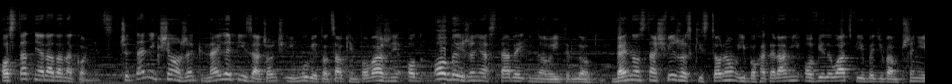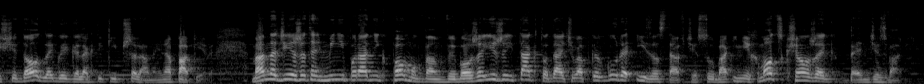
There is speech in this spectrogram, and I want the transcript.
Ostatnia rada na koniec. Czytanie książek najlepiej zacząć, i mówię to całkiem poważnie, od obejrzenia starej i nowej trylogii. Będąc na świeżo z historią i bohaterami, o wiele łatwiej będzie Wam przenieść się do odległej galaktyki przelanej na papier. Mam nadzieję, że ten mini poradnik pomógł Wam w wyborze. Jeżeli tak, to dajcie łapkę w górę i zostawcie suba. I niech moc książek będzie z Wami.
